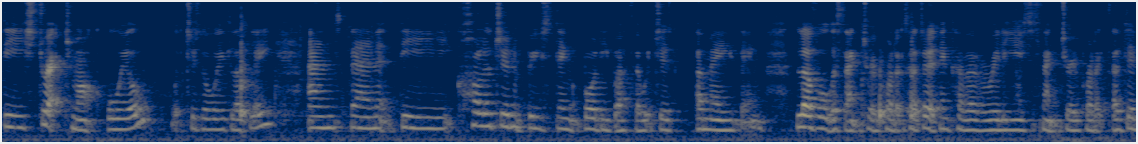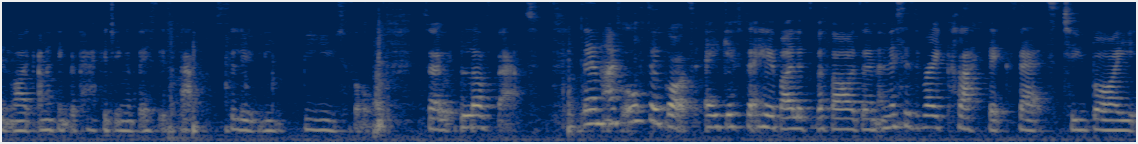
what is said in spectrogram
the stretch mark oil which is always lovely and then the collagen boosting body butter which is amazing love all the sanctuary products i don't think i've ever really used a sanctuary product i didn't like and i think the packaging of this is absolutely beautiful. So love that. Then I've also got a gift set here by Elizabeth Arden and this is a very classic set to buy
